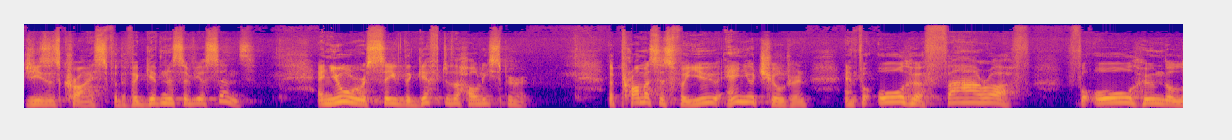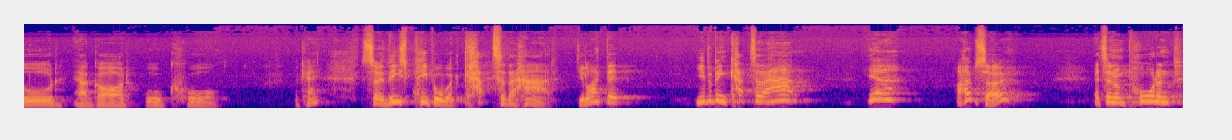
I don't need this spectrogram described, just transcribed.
Jesus Christ for the forgiveness of your sins. And you will receive the gift of the Holy Spirit. The promise is for you and your children, and for all who are far off, for all whom the Lord our God will call. Okay? So these people were cut to the heart. Do you like that? You ever been cut to the heart? Yeah, I hope so. It's an important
